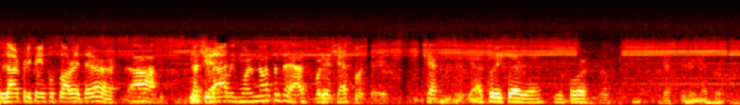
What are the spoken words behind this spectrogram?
Is that a pretty painful spot right there? Or? Uh, Not too bad? definitely One, not the best, but it's chest must hurt. chest is it, yeah. That's what he said, yeah, before. Chest is a nipple.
